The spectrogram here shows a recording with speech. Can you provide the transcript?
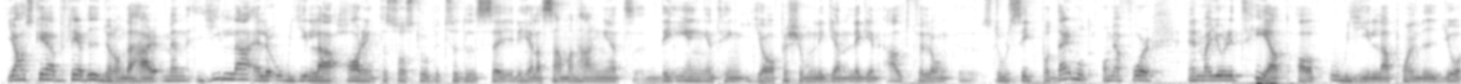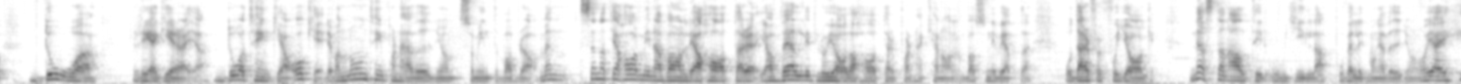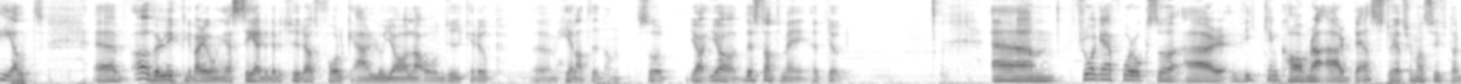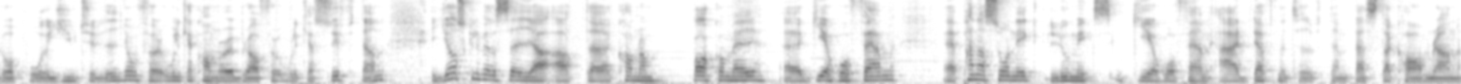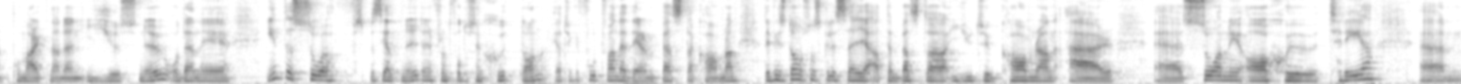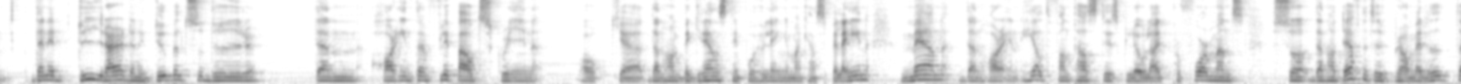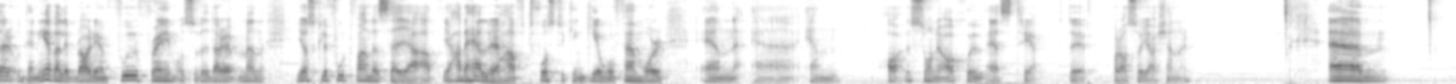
jag ska göra fler videor om det här, men gilla eller ogilla har inte så stor betydelse i det hela sammanhanget. Det är ingenting jag personligen lägger en alltför lång, eh, stor sikt på. Däremot om jag får en majoritet av ogilla på en video, då reagerar jag. Då tänker jag, okej, okay, det var någonting på den här videon som inte var bra. Men sen att jag har mina vanliga hatare, jag har väldigt lojala hatare på den här kanalen, bara så ni vet det. Och därför får jag nästan alltid ogilla på väldigt många videor. Och jag är helt eh, överlycklig varje gång jag ser det. Det betyder att folk är lojala och dyker upp eh, hela tiden. Så ja, ja, det stör inte mig ett dugg. Um, fråga jag får också är vilken kamera är bäst? Och jag tror man syftar då på YouTube-videon för olika kameror är bra för olika syften. Jag skulle väl säga att uh, kameran bakom mig, eh, uh, GH5, Eh, Panasonic Lumix GH5 är definitivt den bästa kameran på marknaden just nu och den är inte så speciellt ny, den är från 2017. Jag tycker fortfarande att det är den bästa kameran. Det finns de som skulle säga att den bästa YouTube-kameran är eh, Sony A7 III. Ehm, den är dyrare, den är dubbelt så dyr. Den har inte en flip-out screen och eh, den har en begränsning på hur länge man kan spela in. Men den har en helt fantastisk low-light performance. Så den har definitivt bra meriter och den är väldigt bra, det är en full frame och så vidare. Men jag skulle fortfarande säga att jag hade hellre haft två stycken GH5-or än eh, en Sony A7 S3. Det är bara så jag känner. Um,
